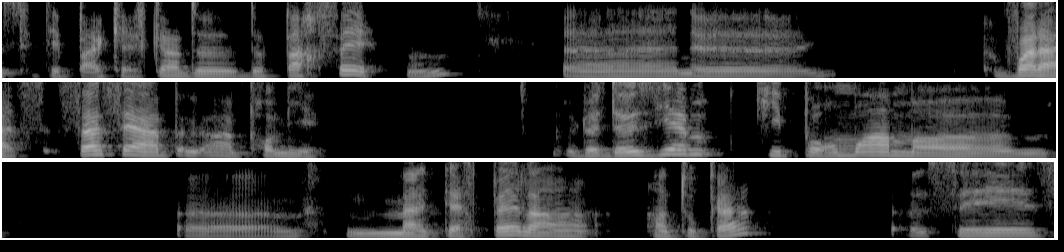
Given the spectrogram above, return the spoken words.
c'était pas quelqu'un de, de, parfait. Hein. Voilà, ça c'est un, premier. Le deuxième qui pour moi m'interpelle en, tout cas, c'est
